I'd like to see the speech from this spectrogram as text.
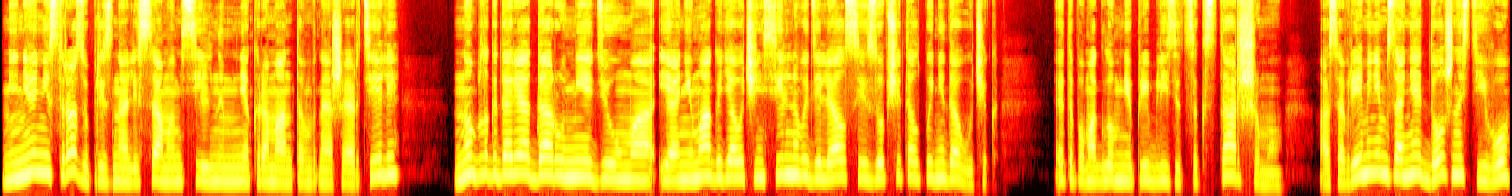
Меня не сразу признали самым сильным некромантом в нашей артели, но благодаря дару медиума и анимага я очень сильно выделялся из общей толпы недоучек. Это помогло мне приблизиться к старшему, а со временем занять должность его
